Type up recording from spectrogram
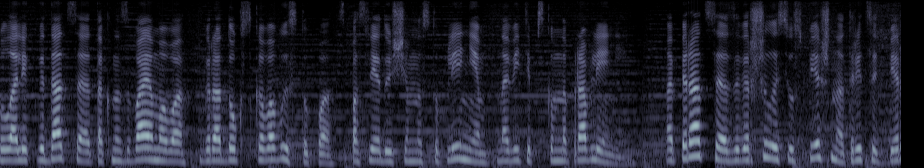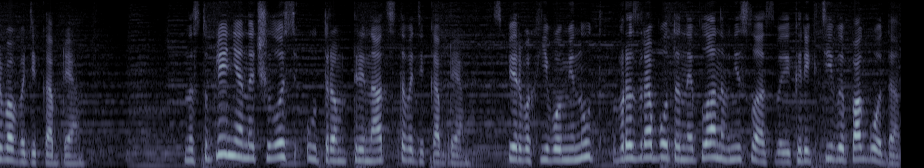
была ликвидация так называемого «городокского выступа» с последующим наступлением на Витебском направлении. Операция завершилась успешно 31 декабря. Наступление началось утром 13 декабря. С первых его минут в разработанный план внесла свои коррективы погода.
